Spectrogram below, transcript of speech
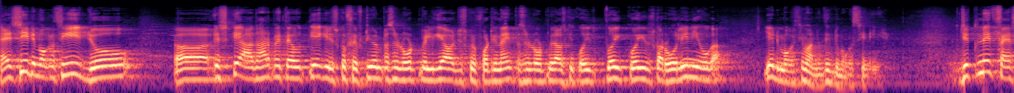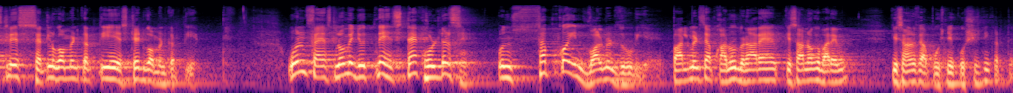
ऐसी डेमोक्रेसी जो इसके आधार पर तय होती है कि जिसको 51 परसेंट वोट मिल गया और जिसको 49 परसेंट वोट मिला उसकी कोई कोई कोई उसका रोल ही नहीं होगा। ये डेमोक्रेसी मानसिक डेमोक्रेसी नहीं है। जितने फैसले सेंट्रल गवर्नमेंट करती है स्टेट गवर्नमेंट करती है, उन फैसलों में जो इतने स्टेक होल्डर्स हैं, उन सबको इन्वॉल्वमेंट ज़रूरी है। पार्लियामेंट से आप कानून बना रहे हैं किसानों के बारे में, किसानों से आप पूछने की कोशिश नहीं करते।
